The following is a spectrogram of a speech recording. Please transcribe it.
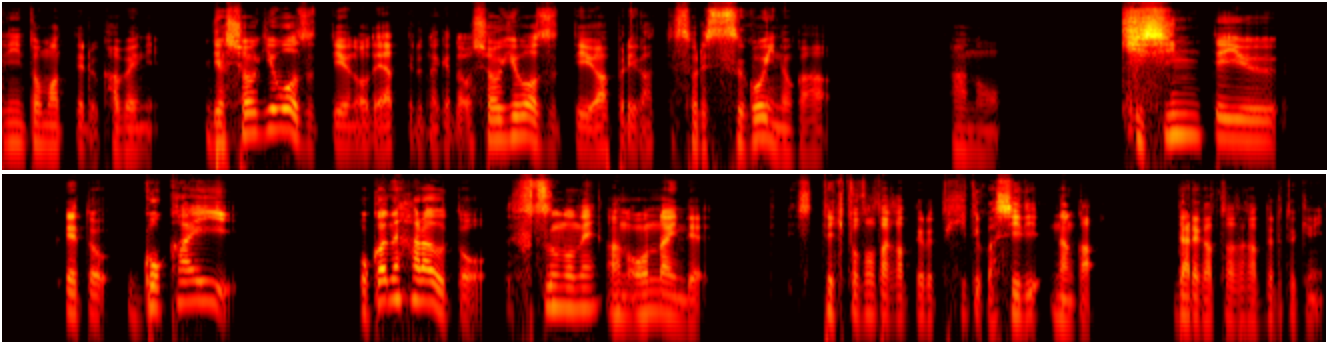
に止まってる壁に。いや、将棋ウォーズっていうのでやってるんだけど、将棋ウォーズっていうアプリがあって、それすごいのが、あの、鬼神っていう、えっと、5回、お金払うと、普通のね、あの、オンラインで敵と戦ってる敵とか、知り、なんか、誰かと戦ってる時に、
